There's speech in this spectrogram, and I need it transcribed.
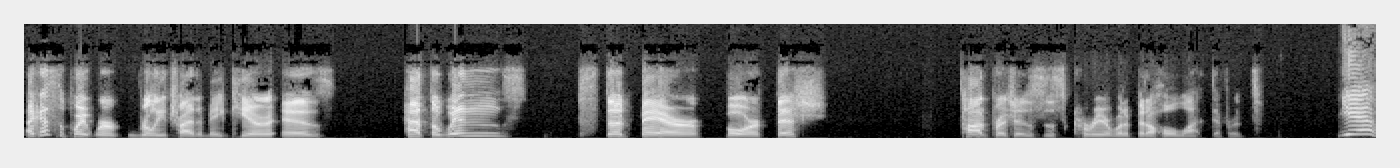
I guess the point we're really trying to make here is had the winds stood fair for Fish, Todd Bridges' career would have been a whole lot different. Yeah.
